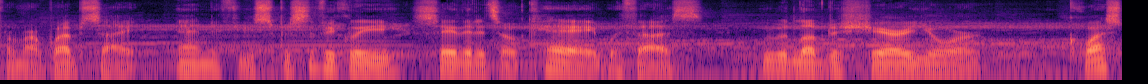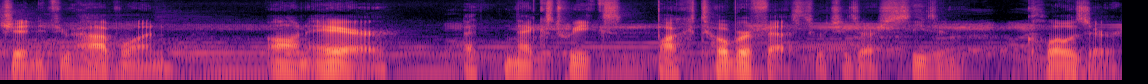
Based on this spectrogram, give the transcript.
from our website, and if you specifically say that it's okay with us, we would love to share your question, if you have one, on air at next week's Bachtoberfest, which is our season closer.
